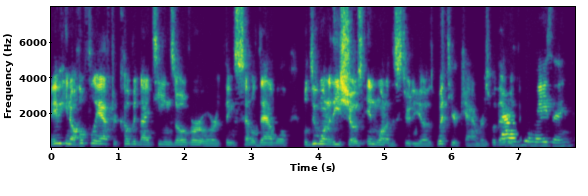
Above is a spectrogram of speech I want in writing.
maybe you know, hopefully after COVID 19's over or things settle down, we'll we'll do one of these shows in one of the studios with your cameras, with everything. That would be amazing.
